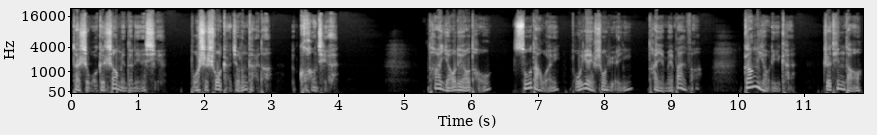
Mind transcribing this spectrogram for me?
但是我跟上面的联系不是说改就能改的，况且，他摇了摇头。苏大为不愿意说原因，他也没办法。刚要离开，只听到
